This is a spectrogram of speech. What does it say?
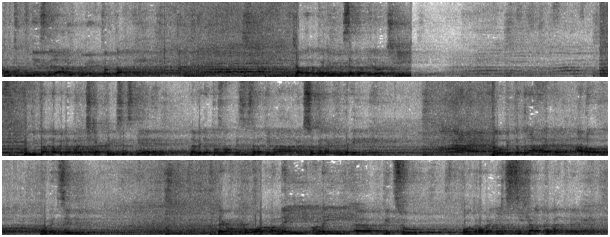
potupně zvedá ruku, je to tak. Přátelé, podívejme se pravdě do očí. Vidím tam Davida Malička, který se směje. Davide, pozval by si s Radima k sobě na catering? Bylo by to drahé, ano, pověřím. Tak on, on nejí, on nejí uh, pizzu po trojníčcích, ale po metrech.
